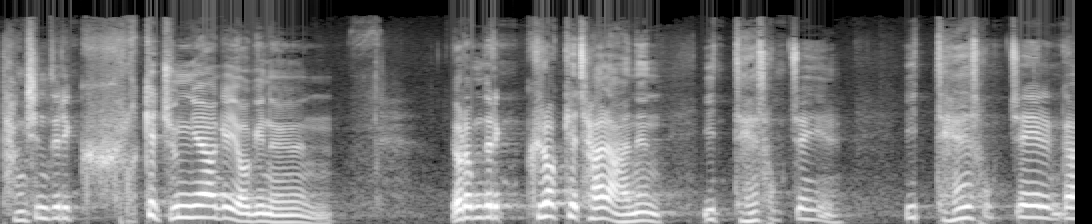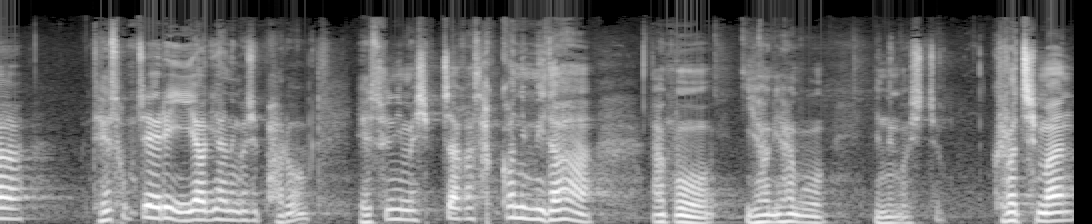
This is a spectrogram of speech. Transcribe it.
당신들이 그렇게 중요하게 여기는 여러분들이 그렇게 잘 아는 이 대속죄일, 이 대속죄일과 대속죄일이 이야기하는 것이 바로 예수님의 십자가 사건입니다 라고 이야기하고 있는 것이죠. 그렇지만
